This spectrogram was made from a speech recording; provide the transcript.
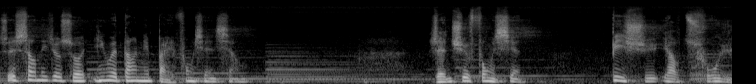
所以上帝就说：“因为当你摆奉献箱，人去奉献，必须要出于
